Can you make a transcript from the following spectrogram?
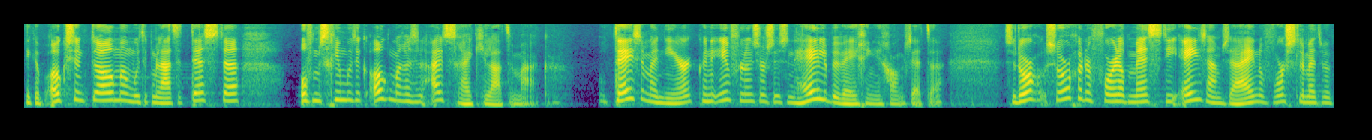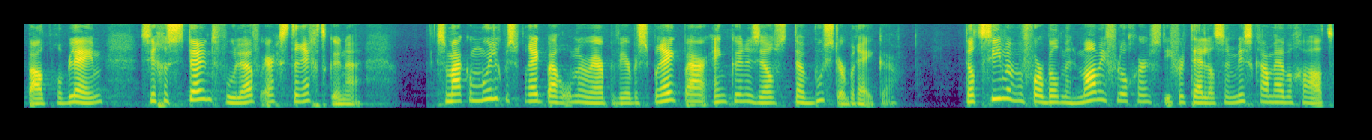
Ik heb ook symptomen, moet ik me laten testen? Of misschien moet ik ook maar eens een uitstrijkje laten maken. Op deze manier kunnen influencers dus een hele beweging in gang zetten. Ze zorgen ervoor dat mensen die eenzaam zijn of worstelen met een bepaald probleem, zich gesteund voelen of ergens terecht kunnen. Ze maken moeilijk bespreekbare onderwerpen weer bespreekbaar en kunnen zelfs taboes doorbreken. Dat zien we bijvoorbeeld met mommy-vloggers die vertellen dat ze een miskraam hebben gehad.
